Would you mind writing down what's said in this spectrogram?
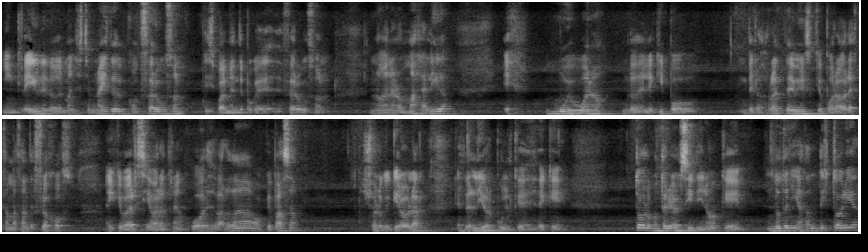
increíble lo del Manchester United con Ferguson, principalmente porque desde Ferguson no ganaron más la liga. Es muy bueno lo del equipo de los Red Devils, que por ahora están bastante flojos. Hay que ver si ahora traen jugadores de verdad o qué pasa. Yo lo que quiero hablar es del Liverpool, que desde que todo lo contrario al City, ¿no? Que no tenía tanta historia,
